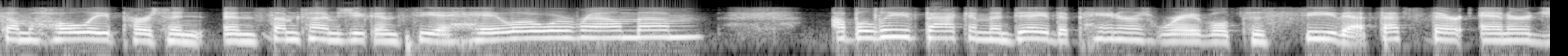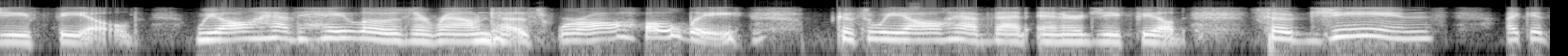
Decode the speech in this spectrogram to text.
some holy person, and sometimes you can see a halo around them. I believe back in the day the painters were able to see that. That's their energy field. We all have halos around us. We're all holy because we all have that energy field. So Jean's, I could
